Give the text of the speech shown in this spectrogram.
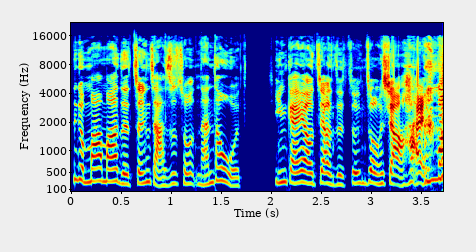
那个妈妈的挣扎是说，难道我应该要这样子尊重小孩吗？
